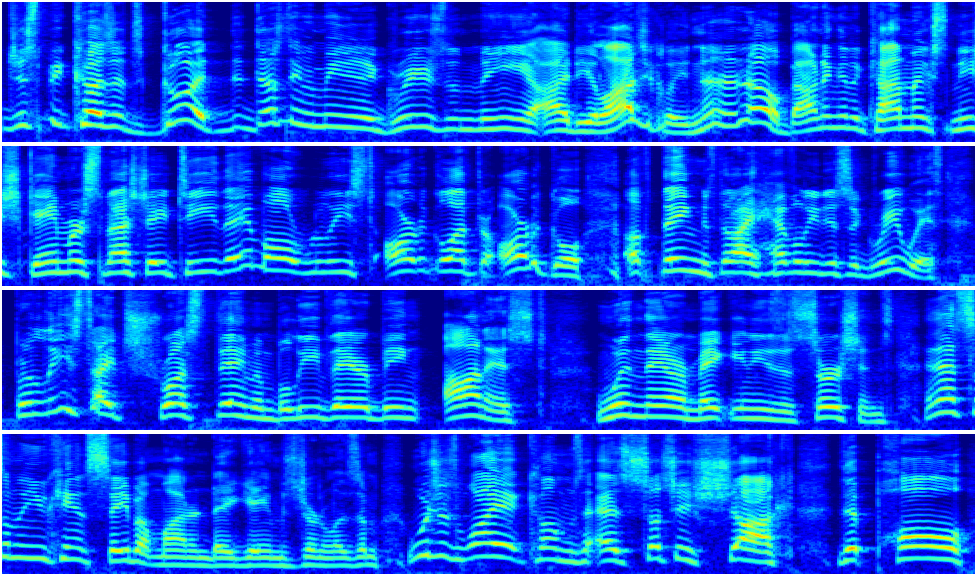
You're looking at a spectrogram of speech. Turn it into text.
just because it's good, it doesn't even mean it agrees with me ideologically. No, no, no. Bounding into Comics, Niche Gamer, Smash JT, they've all released article after article of things that I heavily disagree with. But at least I trust them and believe they are being honest when they are making these assertions. And that's something you can't say about modern day games journalism, which is why it comes as such a shock that Paul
